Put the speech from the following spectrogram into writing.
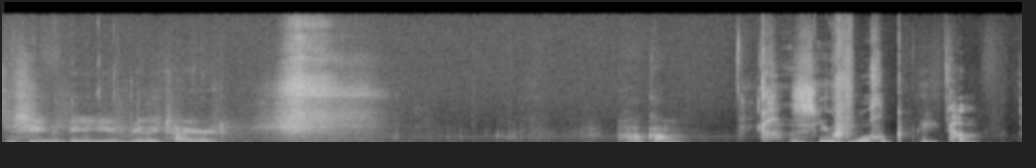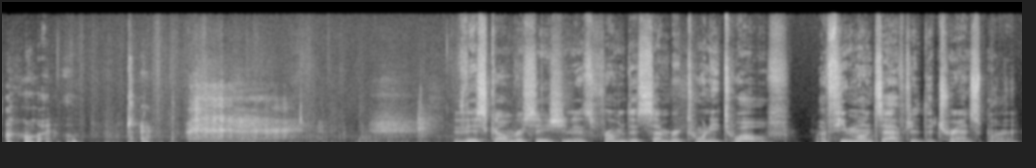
you seem to be really tired. How come? Because you woke me up. Oh, well. This conversation is from December 2012, a few months after the transplant.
